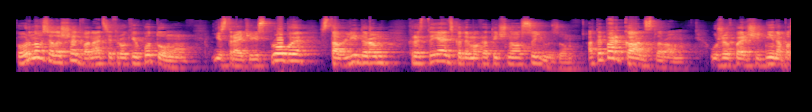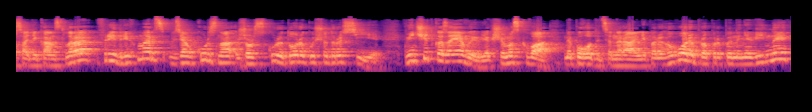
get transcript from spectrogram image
Повернувся лише 12 років по тому і з третьої спроби став лідером Християнсько-демократичного союзу, а тепер канцлером. Уже в перші дні на посаді канцлера Фрідріх Мерц взяв курс на жорстку риторику щодо Росії. Він чітко заявив, якщо Москва не погодиться на реальні переговори про припинення війни,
